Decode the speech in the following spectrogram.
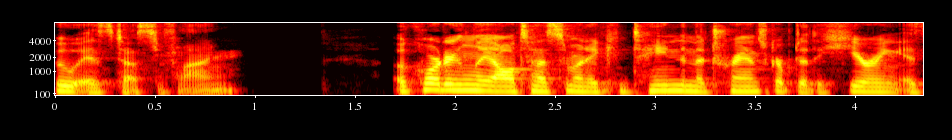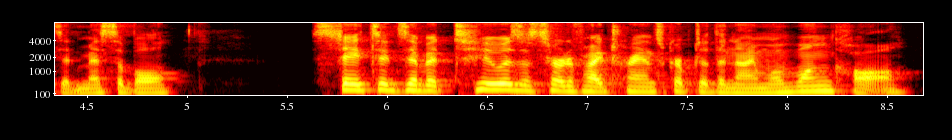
who is testifying. Accordingly, all testimony contained in the transcript of the hearing is admissible. States Exhibit 2 is a certified transcript of the 911 call.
